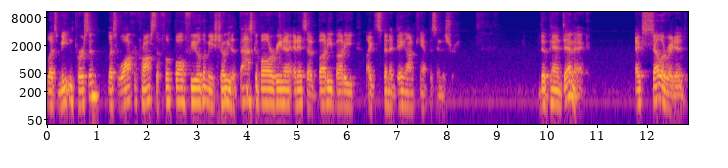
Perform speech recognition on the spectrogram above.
let's meet in person. Let's walk across the football field. Let me show you the basketball arena. And it's a buddy buddy, like spend a day on campus industry. The pandemic accelerated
